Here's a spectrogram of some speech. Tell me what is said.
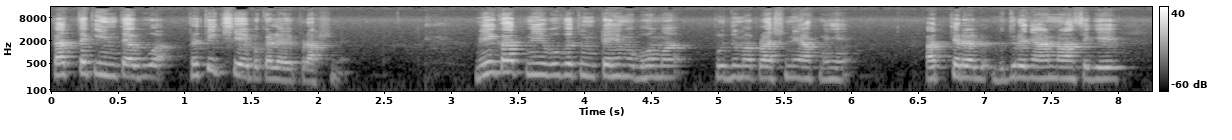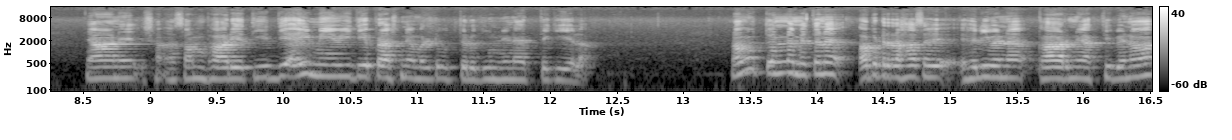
පැත්තකින් තැබුවා ප්‍රතික්ෂේප කළ ඒ ප්‍රශ්නේ. මේකත් මේ බුගතුන්ට එහෙම බොහොම පුදුම ප්‍රශ්නයක් මේ අච්චර බුදුරජාණන් වහන්සේගේ ඥානේ සම්භාරය තියදී ඇයි මේ විදිහේ ප්‍රශ්න වලට උත්තර දුන්නේ නැත්තේ කියලා. නමුත් ඔන්න මෙතන අපිට රහස හෙළිවෙන කාරණයක් තිබෙනවා.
